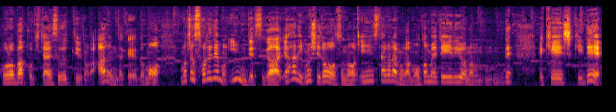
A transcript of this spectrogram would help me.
フォローバックを期待するっていうのがあるんだけれども、もちろんそれでもいいんですが、やはりむしろ、その、インスタグラムが求めているような、ね、形式で、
